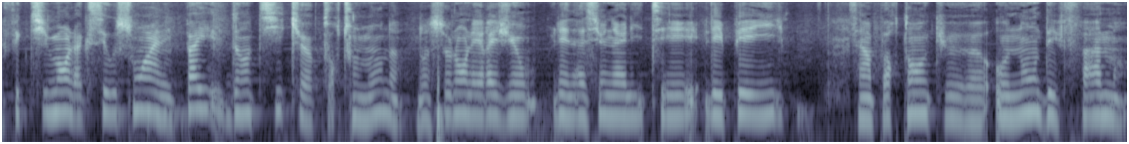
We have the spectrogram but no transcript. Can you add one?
Effectivement, l'accès aux soins n'est pas identique pour tout le monde, selon les régions, les nationalités, les pays. C'est important que, au nom des femmes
